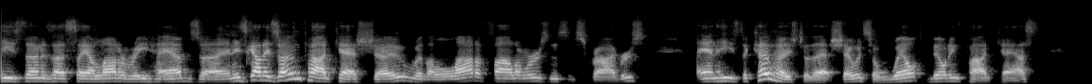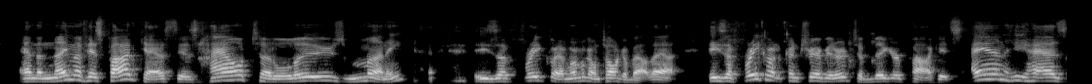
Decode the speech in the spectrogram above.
He's done, as I say, a lot of rehabs, uh, and he's got his own podcast show with a lot of followers and subscribers. And he's the co host of that show. It's a wealth building podcast. And the name of his podcast is How to Lose Money. he's a frequent, we're going to talk about that. He's a frequent contributor to Bigger Pockets, and he has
